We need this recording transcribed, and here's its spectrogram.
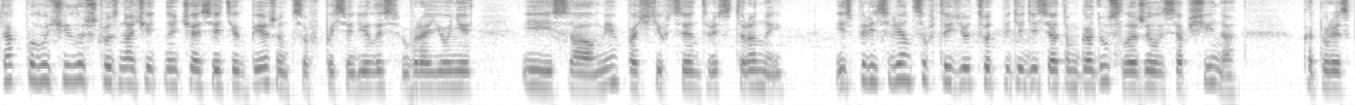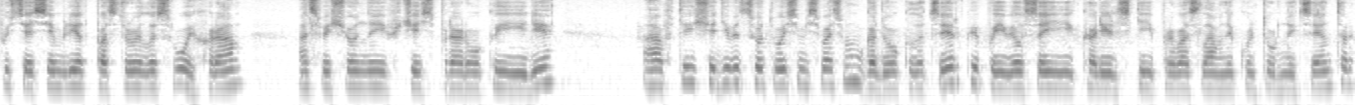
Так получилось, что значительная часть этих беженцев поселилась в районе Иисалми, почти в центре страны. Из переселенцев в 1950 году сложилась община, которая спустя семь лет построила свой храм, освященный в честь пророка Илии, а в 1988 году около церкви появился и Карельский православный культурный центр.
